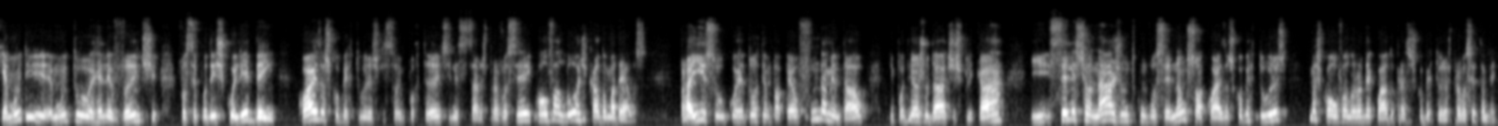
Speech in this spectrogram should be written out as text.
que é muito, é muito relevante você poder escolher bem quais as coberturas que são importantes e necessárias para você e qual o valor de cada uma delas. Para isso, o corretor tem um papel fundamental em poder ajudar a te explicar e selecionar junto com você não só quais as coberturas, mas qual o valor adequado para essas coberturas para você também.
